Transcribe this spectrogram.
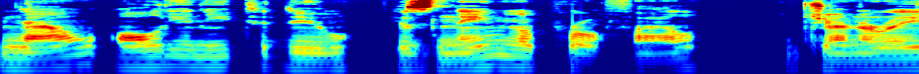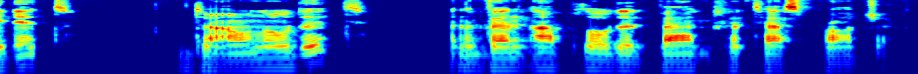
Now all you need to do is name your profile, generate it, download it, and then upload it back to TestProject.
